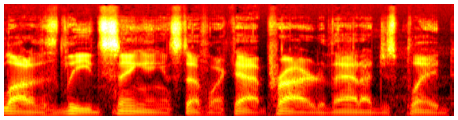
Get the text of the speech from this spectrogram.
lot of this lead singing and stuff like that. Prior to that, I just played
